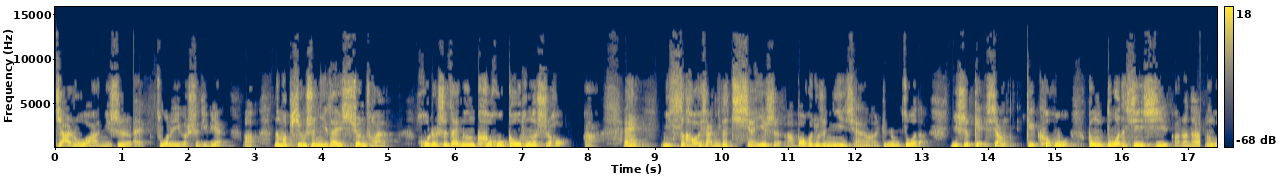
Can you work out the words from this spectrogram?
假如啊，你是哎做了一个实体店啊，那么平时你在宣传或者是在跟客户沟通的时候啊，哎，你思考一下你的潜意识啊，包括就是你以前啊真正做的，你是给想给客户更多的信息啊，让他能够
